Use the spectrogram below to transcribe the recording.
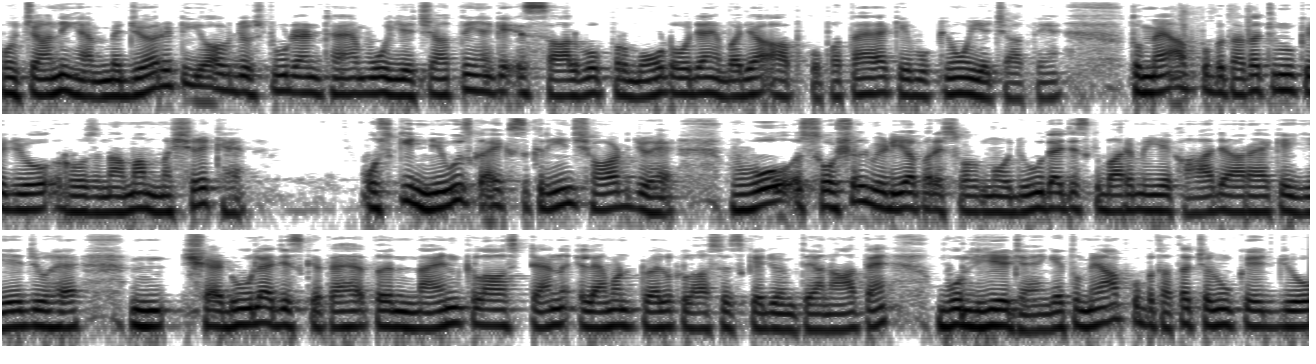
पहुँचानी है। मेजॉरिटी ऑफ़ जो स्टूडेंट हैं, वो ये चाहते हैं कि इस साल वो प्रमोट हो जाएँ। वजह आपको पता है कि वो क्यों ये चाहते हैं। तो मैं आपको बताता चलूँ कि जो रोज़नामा मशरक है उसकी न्यूज़ का एक स्क्रीन शॉट जो है, वो सोशल मीडिया पर इस वक्त मौजूद है, जिसके बारे में ये कहा जा रहा है कि ये जो है शेड्यूल है जिसके तहत nine class ten eleven twelve classes के जो इम्तहान हैं, वो लिए जाएँगे। तो मैं आपको बताता चलूँ कि जो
